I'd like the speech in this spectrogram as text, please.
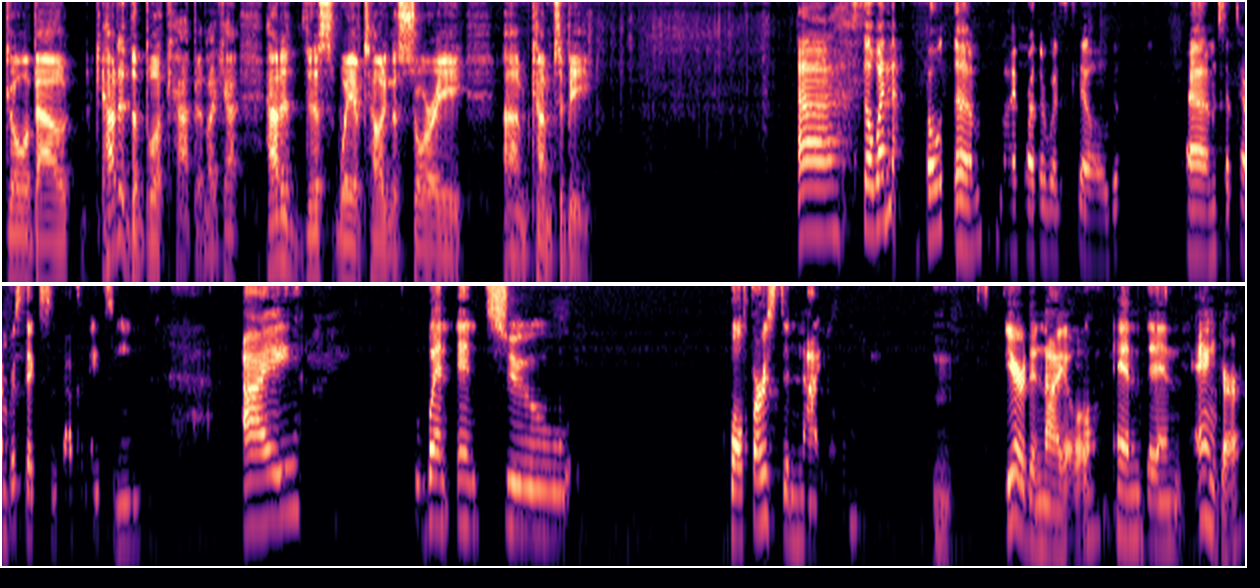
go about how did the book happen? Like how, how did this way of telling the story um, come to be? Uh, so when Botham, my brother was killed, um, September 6, 2018, I went into well, first denial. Mm. fear denial, and then anger.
